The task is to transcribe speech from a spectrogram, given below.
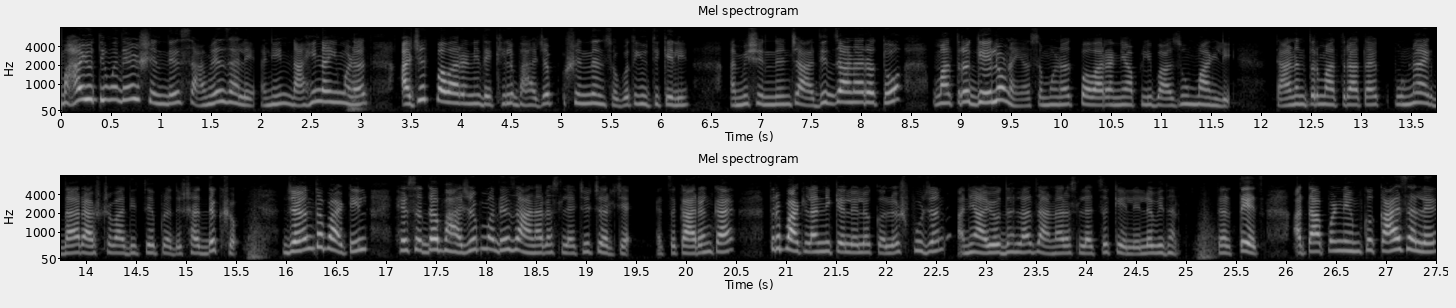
महायुतीमध्ये शिंदे सामील झाले आणि नाही नाही म्हणत अजित पवारांनी देखील भाजप शिंदेंसोबत युती केली. आम्ही शिंदेंच्या आधीच जाणार होतो मात्र गेलो नाही असं म्हणत पवारांनी आपली बाजू मांडली. त्यानंतर मात्र आता पुन्हा एकदा राष्ट्रवादीचे प्रदेशाध्यक्ष जयंत पाटील हे सध्या भाजपमध्ये जाणार असल्याची चर्चा आहे. याचं कारण काय? तर पाटलांनी केलेलं कलशपूजन आणि अयोध्येला जाणार असल्याचं केलेलं विधान. तर तेच. आता आपण नेमकं काय झालंय?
